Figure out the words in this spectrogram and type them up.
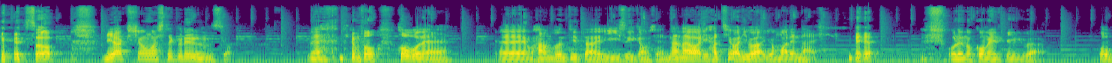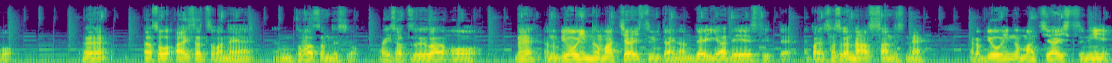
そう。リアクションはしてくれるんですよ。ね。でも、ほぼね、えー、半分って言ったら言い過ぎかもしれない。7割、8割は読まれない。俺のコメンティングは。ほぼ。え？あ、そう、挨拶はね、飛ばすんですよ。挨拶はもう、ね、あの、病院の待合室みたいなんで嫌ですって言って、やっぱりさすがナースさんですね。なんか病院の待合室に、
